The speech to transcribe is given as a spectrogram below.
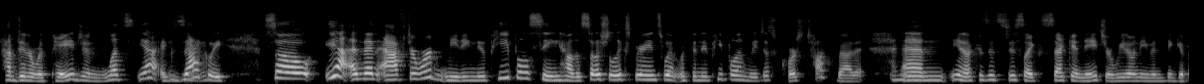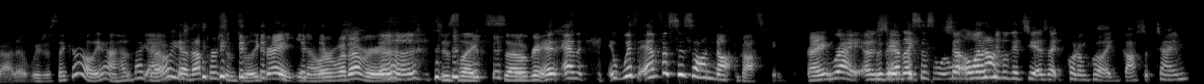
have dinner with Paige and let's yeah, Mm-hmm. exactly." So, yeah, and then afterward meeting new people, seeing how the social experience went with the new people and we just of course talked about it. Mhm. And, you know, cuz it's just like second nature. We don't even think about it. We're just like, "Oh, yeah, how did that Yeah. go? Oh, yeah, that person's really great," you know, or whatever. Uh-huh. Just like so great. And, and with emphasis on not gossiping, right? right. I was With saying like emphasis, so a lot not- of people could see it as like quote unquote like gossip time,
